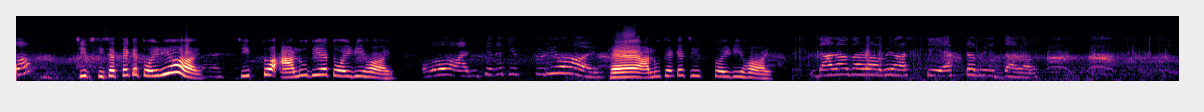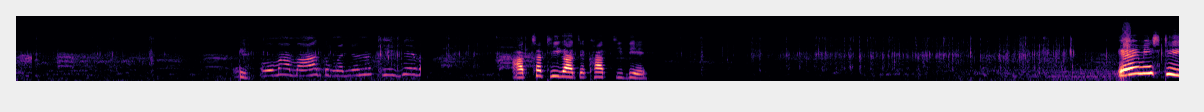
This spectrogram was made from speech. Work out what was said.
তো? চিপস কিসের থেকে তৈরি হয়? হ্যাঁ। চিপস তো আলু দিয়ে তৈরি হয়। ও আলু থেকে চিপস তৈরি হয়? হ্যাঁ আলু থেকে চিপস তৈরি হয়। দাঁড়াও দাঁড়াও আমি আসছি। একটা মিনিট দাঁড়াও। ও মামা তোমার জন্য কি আচ্ছা ঠিক আছে খাচ্ছি দে এই মিষ্টি?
